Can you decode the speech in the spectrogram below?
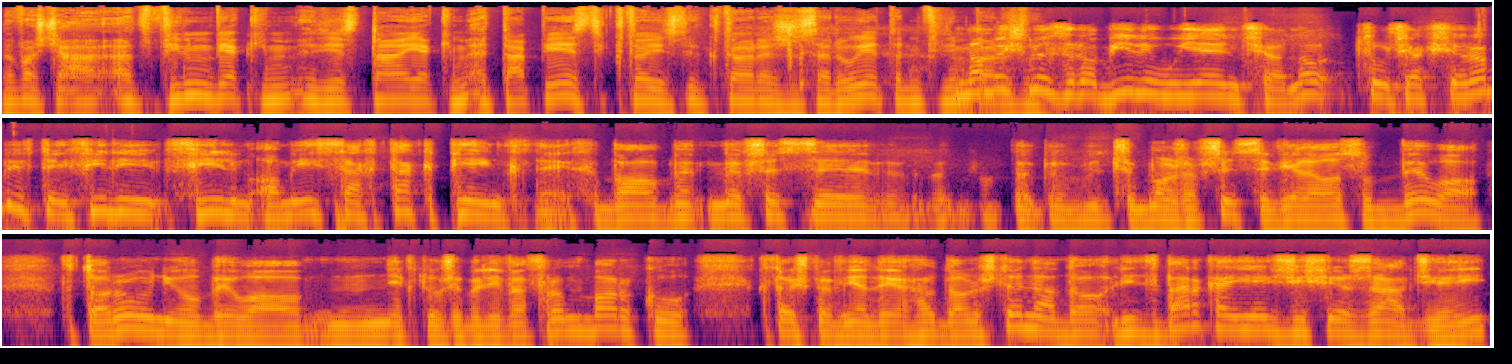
No właśnie, a, a, film w jakim jest, na jakim etapie jest? Kto, jest, kto reżyseruje ten film? No bardzo... myśmy zrobili ujęcia. No cóż, jak się robi w tej chwili film o miejscach tak pięknych, bo my, my wszyscy, czy może wszyscy, wiele osób było w Toruniu, było, niektórzy byli we Fromborku, ktoś pewnie dojechał do Olsztyna, do Lidzbarka jeździ się rzadziej,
